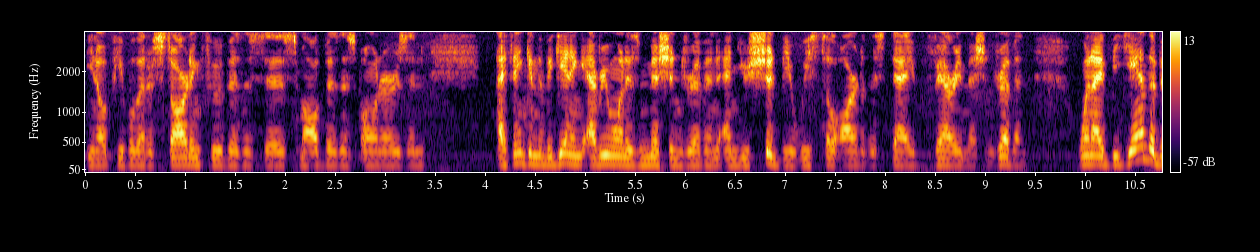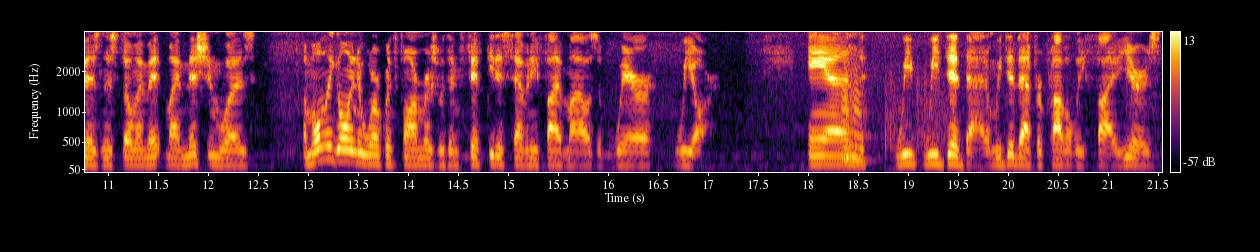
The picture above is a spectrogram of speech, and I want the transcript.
you know people that are starting food businesses, small business owners, and I think in the beginning everyone is mission driven, and you should be. We still are to this day very mission driven. When I began the business, though, my, my mission was I'm only going to work with farmers within 50 to 75 miles of where we are. And uh-huh. we, we did that. And we did that for probably five years.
